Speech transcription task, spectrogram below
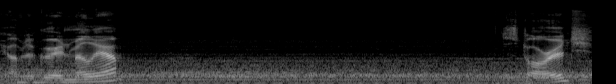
You have the grain mill here. Storage.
